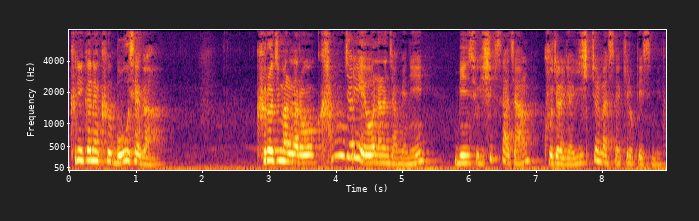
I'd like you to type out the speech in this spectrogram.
그러니까는 그 모세가 그러지 말라고 간절히 애원하는 장면이 민수기 14장 9절 이하 20절 말씀에 기록되어 있습니다.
